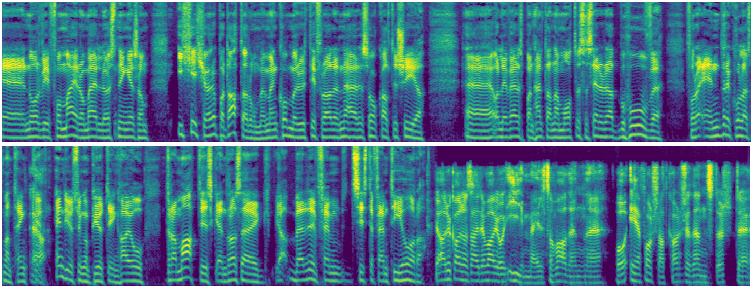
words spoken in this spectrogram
Eh, når vi får mer og mer løsninger som ikke kjører på datarommet, men kommer ut fra denne her såkalte skya eh, og leveres på en helt annen måte, så ser du at behovet for å endre hvordan man tenker ja. End-using computing har jo dramatisk endra seg ja, bare de fem, siste fem-ti åra. Ja, du kan jo si det var jo e-mail som var den, eh, og er fortsatt kanskje den største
